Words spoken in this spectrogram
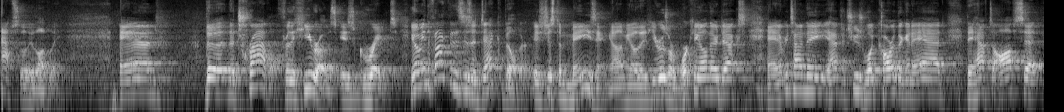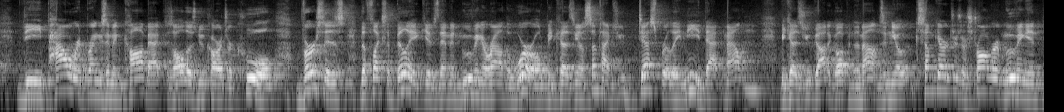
absolutely lovely. And the, the travel for the heroes is great. You know, I mean, the fact that this is a deck builder is just amazing. Um, you know, the heroes are working on their decks, and every time they have to choose what card they're going to add, they have to offset the power it brings them in combat, because all those new cards are cool, versus the flexibility it gives them in moving around the world, because, you know, sometimes you desperately need that mountain, because you've got to go up into the mountains. And, you know, some characters are stronger at moving in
